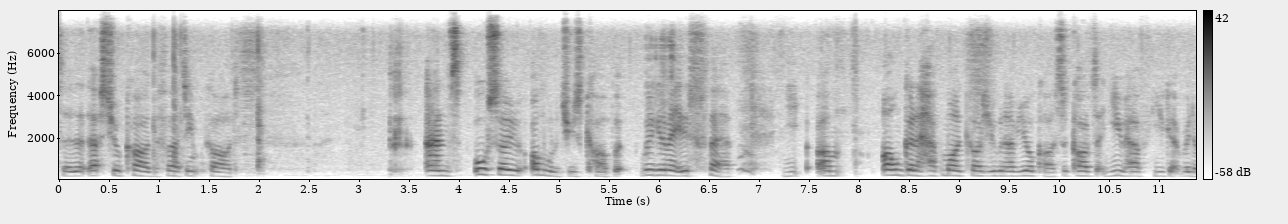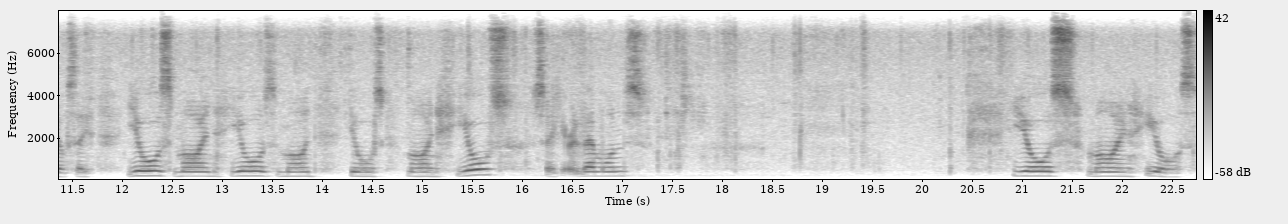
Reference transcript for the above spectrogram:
So that, that's your card, the 13th card. And also, I'm going to choose a card, but we're going to make this fair. You, um, I'm going to have my cards, you're going to have your cards. The cards that you have, you get rid of. So yours, mine, yours, mine, yours, mine, yours. So get rid of them ones. Yours, mine, yours.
